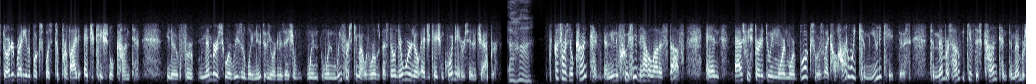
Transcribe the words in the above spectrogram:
started writing the books was to provide educational content. You know, for members who are reasonably new to the organization, when when we first came out with World's Best Known, there were no education coordinators in a chapter. Uh huh because there was no content. I mean, we didn't have a lot of stuff. And as we started doing more and more books, it was like, how do we communicate this to members? How do we give this content to members?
